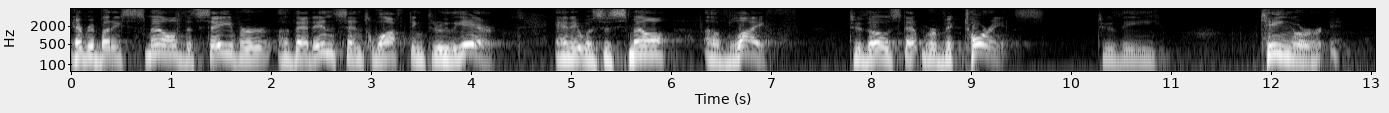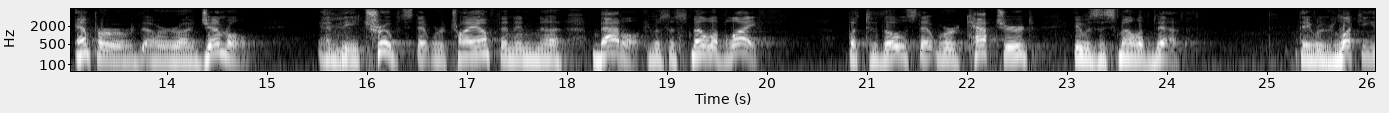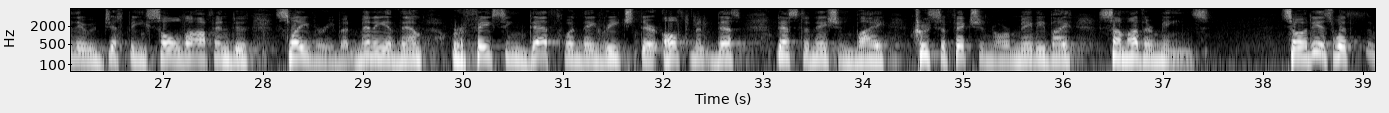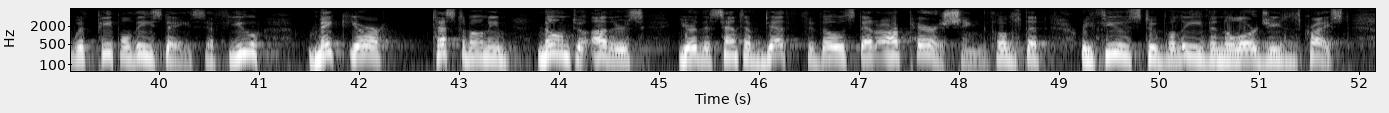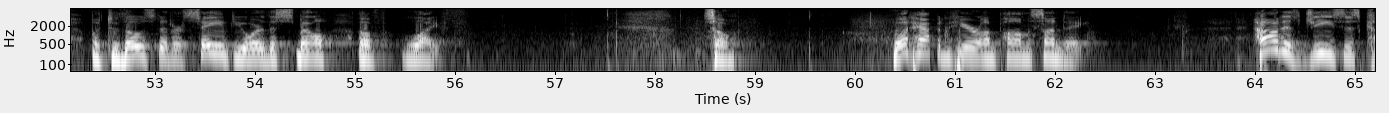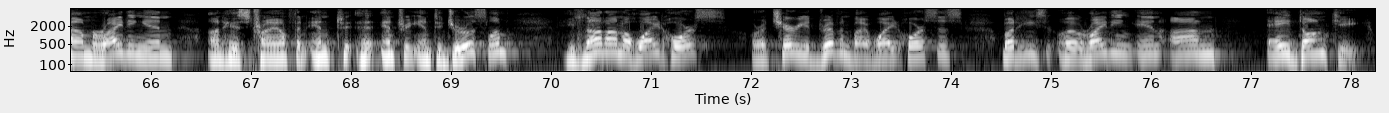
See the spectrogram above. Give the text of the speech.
Everybody smelled the savor of that incense wafting through the air. And it was the smell of life to those that were victorious, to the king or emperor or uh, general, and the troops that were triumphant in uh, battle. It was the smell of life. But to those that were captured, it was the smell of death. They were lucky they would just be sold off into slavery, but many of them were facing death when they reached their ultimate des- destination by crucifixion or maybe by some other means. So it is with, with people these days. If you make your testimony known to others, you're the scent of death to those that are perishing, those that refuse to believe in the Lord Jesus Christ. But to those that are saved, you are the smell of life. So, what happened here on Palm Sunday? How does Jesus come riding in on his triumphant entry into Jerusalem? He's not on a white horse or a chariot driven by white horses, but he's uh, riding in on a donkey.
